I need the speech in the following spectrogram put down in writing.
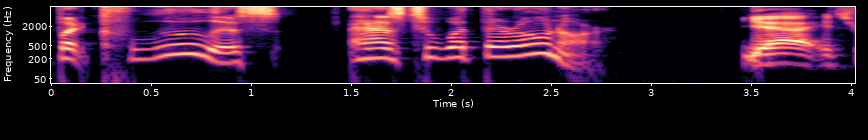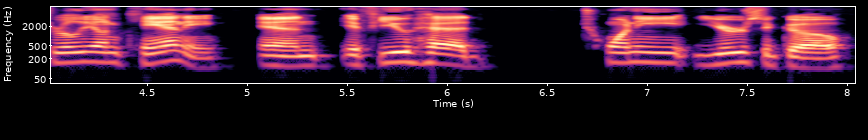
but clueless as to what their own are. Yeah, it's really uncanny. And if you had 20 years ago,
